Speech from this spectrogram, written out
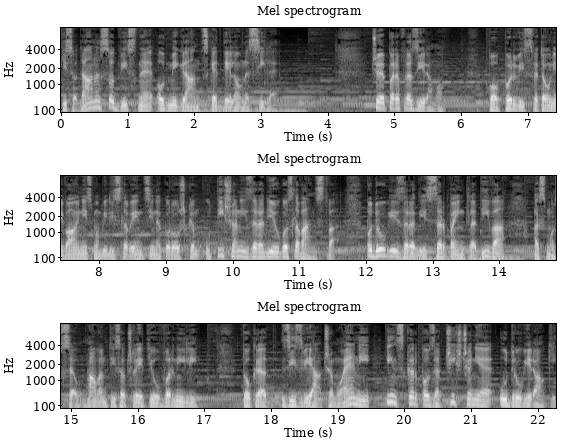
ki so danes odvisne od migrantske delovne sile. Če parafraziramo. Po prvi svetovni vojni smo bili Slovenci na Koroškem utišani zaradi jugoslovanstva, po drugi zaradi srpa in kladiva, a smo se v novem tisočletju vrnili tokrat z izvijačem v eni in skrpo za čiščenje v drugi roki.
